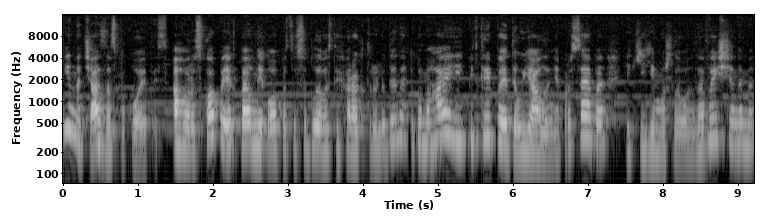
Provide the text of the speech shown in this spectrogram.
і на час заспокоїтись. А гороскопи, як певний опис особливостей характеру людини, допомагає їй підкріпити уявлення про себе, які є можливо завищеними,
